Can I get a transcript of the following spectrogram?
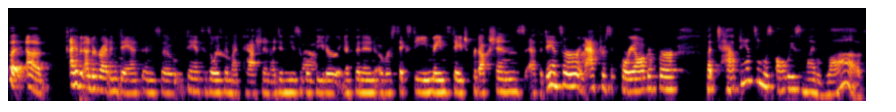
but um, I have an undergrad in dance, and so dance has always been my passion. I did musical yeah. theater, and I've been in over 60 main stage productions as a dancer, an actress, a choreographer. But tap dancing was always my love.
